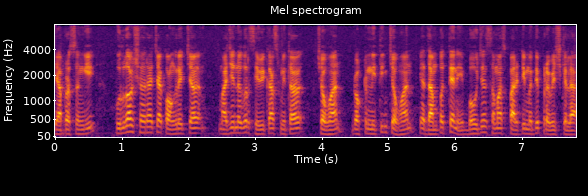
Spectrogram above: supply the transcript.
याप्रसंगी पुलगाव शहराच्या काँग्रेसच्या माजी नगरसेविका स्मिता चव्हाण डॉक्टर नितीन चव्हाण या दाम्पत्याने बहुजन समाज पार्टीमध्ये प्रवेश केला.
